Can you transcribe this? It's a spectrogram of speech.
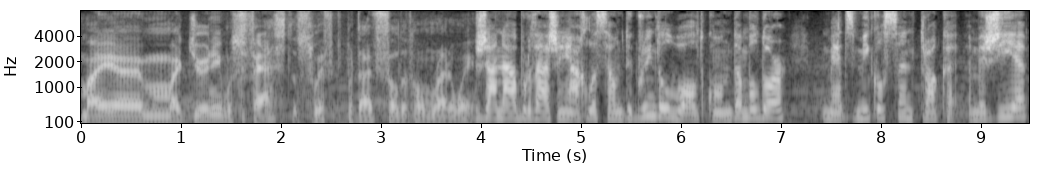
my, uh, my journey was fast and swift, but I felt at home right away. Já na abordagem à relação de Grindelwald com Dumbledore, Mads Mikkelsen troca a magia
